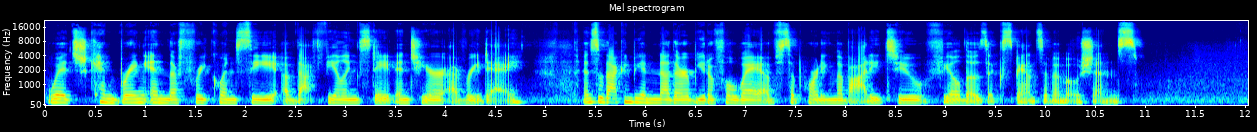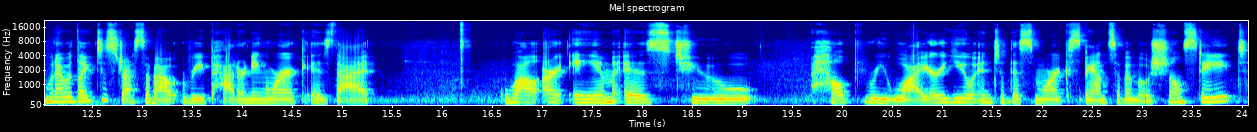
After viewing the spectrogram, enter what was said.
which can bring in the frequency of that feeling state into your everyday. And so that can be another beautiful way of supporting the body to feel those expansive emotions. What I would like to stress about repatterning work is that while our aim is to help rewire you into this more expansive emotional state,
